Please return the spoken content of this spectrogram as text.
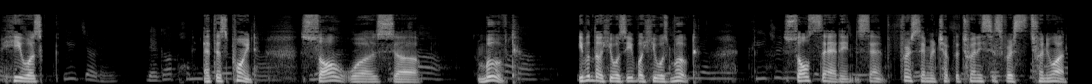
he was at this point, Saul was uh, moved. Even though he was evil, he was moved. Saul said in 1 Samuel chapter 26 verse 21,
